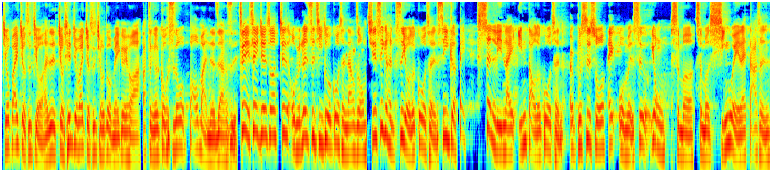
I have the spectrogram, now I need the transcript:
九百九十九还是九千九百九十九朵玫瑰花，把整个公司都。包满的这样子，所以所以就是说，就是我们认识基督的过程当中，其实是一个很自由的过程，是一个被圣灵来引导的过程，而不是说，哎，我们是用什么什么行为来达成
